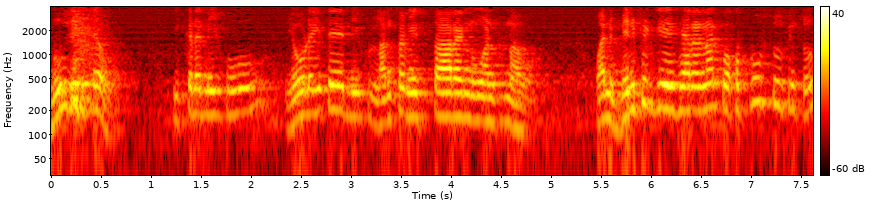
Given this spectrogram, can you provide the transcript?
నువ్వు చేసావు. ఇక్కడ నీకు ఎవడైతే నీకు లంచం ఇస్తారని నువ్వు అంటున్నావు వాడిని బెనిఫిట్ చేశారనడానికి ఒక ప్రూఫ్ చూపించు.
